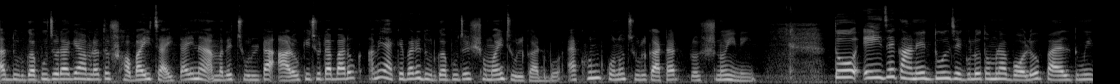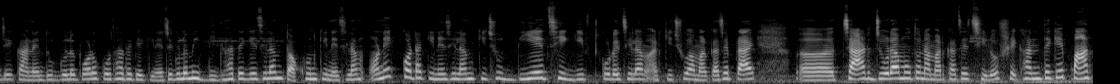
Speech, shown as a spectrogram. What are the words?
আর দুর্গাপুজোর আগে আমরা তো সবাই চাই, তাই না? আমাদের চুলটা আরও কিছুটা বাড়ুক, আমি একেবারে দুর্গাপুজোর সময় চুল কাটবো, এখন কোনো চুল কাটার প্রশ্নই নেই। তো এই যে কানের দুল যেগুলো তোমরা বলো, পায়েল, তুমি যে কানের দুলগুলো পরো, কোথা থেকে কিনেছো? এগুলো আমি দীঘাতে গেছিলাম, তখন কিনেছিলাম, অনেক কটা কিনেছিলাম, কিছু দিয়েছি গিফট করেছিলাম, আর কিছু আমার কাছে প্রায় চার জোড়া মতন আমার কাছে ছিল। সেখান থেকে পাঁচ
